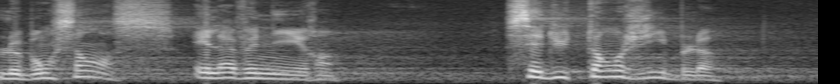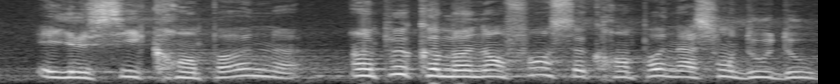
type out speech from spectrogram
le bon sens et l'avenir. C'est du tangible. Et il s'y cramponne un peu comme un enfant se cramponne à son doudou.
